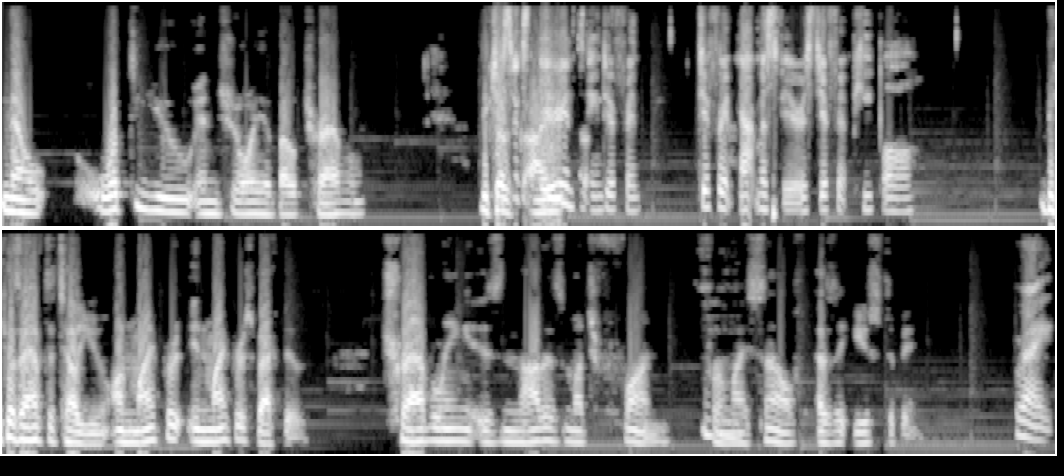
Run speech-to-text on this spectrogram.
Now, what do you enjoy about travel? Just Because I, experiencing different, different atmospheres, different people. because I have to tell you, on my per, in my perspective, traveling is not as much fun for Mhm. myself as it used to be. Right.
